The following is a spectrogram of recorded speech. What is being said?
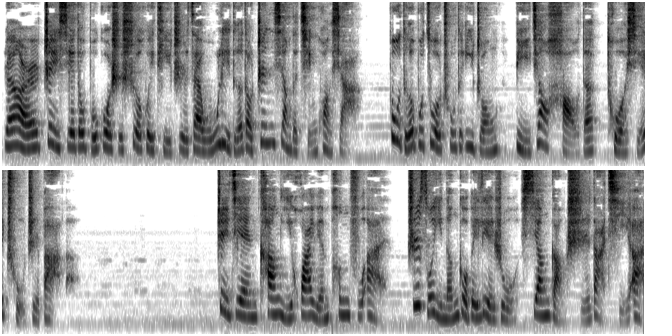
然而，这些都不过是社会体制在无力得到真相的情况下，不得不做出的一种比较好的妥协处置罢了。这件康怡花园烹夫案之所以能够被列入香港十大奇案，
